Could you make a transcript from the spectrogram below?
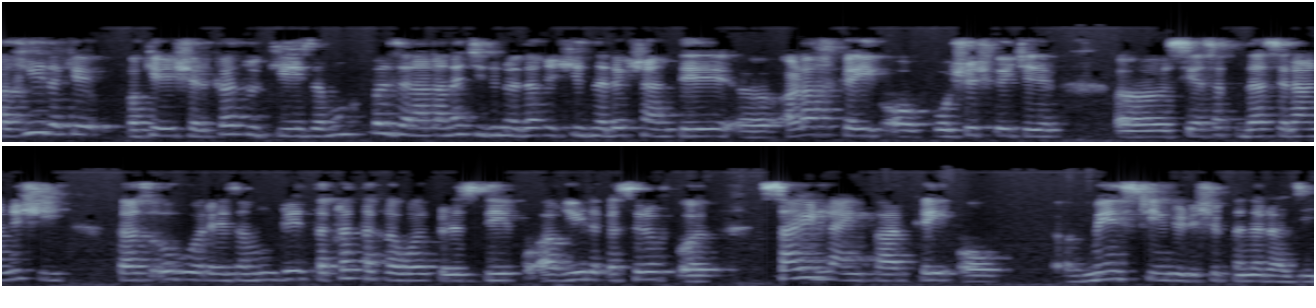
هغه لکه پکې شرکت وکي زموږ خپل زنانه چې دنه دغه شي نه لک شانته اړخ کوي او کوشش کوي چې سیاست داسې را نشي تاسو وګورئ زموږ ډېر تکړه تکړه ورکرز دي خو هغه لکه صرف سايډ لاين کار کوي او مین سټریم لیډرشپ ته نه راځي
